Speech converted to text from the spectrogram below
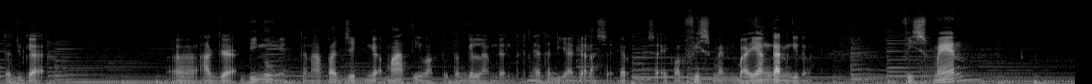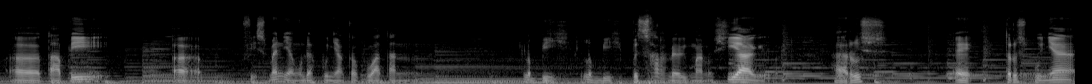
Kita juga uh, agak bingung ya kenapa Jack nggak mati waktu tenggelam dan ternyata dia adalah seekor, seekor fishman bayangkan gitu. Fishman uh, tapi uh, fishman yang udah punya kekuatan lebih lebih besar dari manusia gitu. Harus eh terus punya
